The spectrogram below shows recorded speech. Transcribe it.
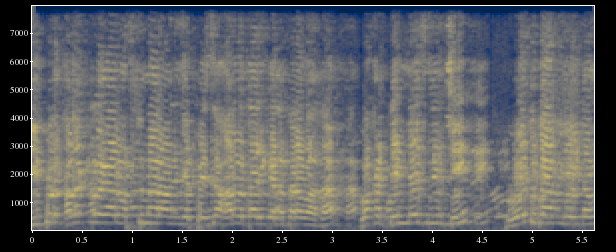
ఇప్పుడు కలెక్టర్ గారు వస్తున్నారా అని చెప్పేసి ఆరో తారీఖు అయిన తర్వాత ఒక టెన్ డేస్ నుంచి రోడ్డు బాగు చేయటం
